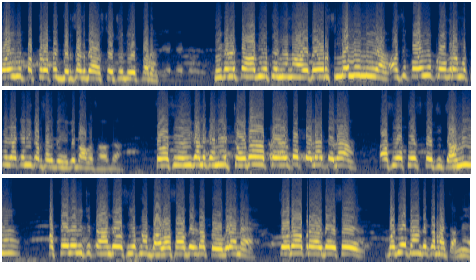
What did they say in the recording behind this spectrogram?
ਕੋਈ ਵੀ ਪੱਥਰ ਉੱਥੇ ਗਿਰ ਸਕਦਾ ਸਟੇਚੂ ਦੇ ਉੱਪਰ। ਠੀਕ ਹੈ ਨਾ, ਤਾਂ ਵੀ ਉੱਥੇ ਇਹਨਾਂ ਨਾਲ ਆਏ ਪਏ ਔਰ ਸਮੈਲ ਹੀ ਨਹੀਂ ਆ। ਅਸੀਂ ਕੋਈ ਵੀ ਪ੍ਰੋਗਰਾਮ ਉੱਥੇ ਜਾ ਕੇ ਨਹੀਂ ਕਰ ਸਕਦੇ ਹੈਗੇ ਬਾਬਾ ਸਾਹਿਬ ਦਾ। ਸੋ ਅਸੀਂ ਇਹੀ ਗੱਲ ਕਹਿੰਦੇ ਹਾਂ 14 ਅਪ੍ਰੈਲ ਤੋਂ ਪਹਿਲਾਂ ਪਹਿਲਾਂ ਅਸੀਂ ਇੱਥੇ ਸਟੇਚੂ ਚਾਹੁੰਦੇ ਹਾਂ। ਪੱਤੇ ਦੇ ਵਿੱਚ ਤਾਂ ਜੋ ਅਸੀਂ ਆਪਣਾ ਬਾਬਾ ਸਾਹਿਬ ਦਾ ਜਿਹੜਾ ਪ੍ਰੋਗਰਾਮ ਹੈ 14 ਅਪ੍ਰੈਲ ਦੇ ਇਸ ਵਧੀਆ ਥਾਂ ਤੇ ਕਰਨਾ ਚਾਹੁੰਦੇ ਹਾਂ।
